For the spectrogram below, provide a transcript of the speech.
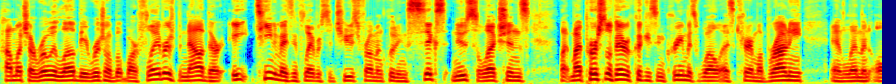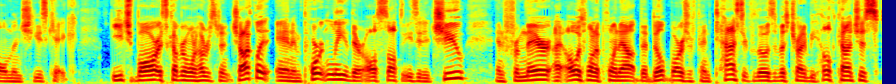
how much I really love the original Built Bar flavors, but now there are 18 amazing flavors to choose from, including six new selections, like my personal favorite cookies and cream, as well as caramel brownie and lemon almond cheesecake. Each bar is covered in 100% chocolate, and importantly, they're all soft and easy to chew. And from there, I always want to point out that Built Bars are fantastic for those of us trying to be health conscious.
